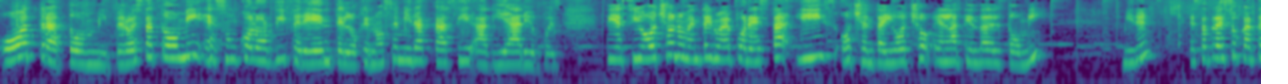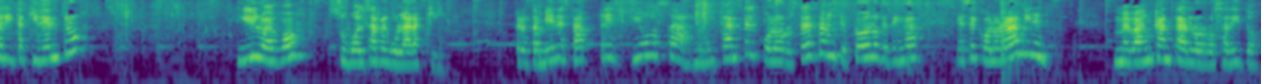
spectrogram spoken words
Otra Tommy, pero esta Tommy es un color diferente, lo que no se mira casi a diario, pues $18.99 por esta y $88 en la tienda del Tommy. Miren, esta trae su carterita aquí dentro. Y luego su bolsa regular aquí. Pero también está preciosa. Me encanta el color. Ustedes saben que todo lo que tenga ese color. Ah, miren. Me va a encantar lo rosadito.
